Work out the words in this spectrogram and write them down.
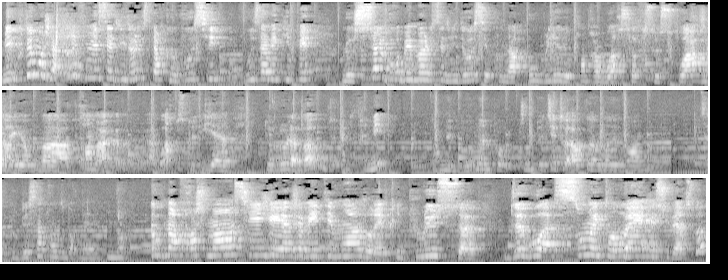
Mais écoutez, moi j'ai adoré filmer cette vidéo, j'espère que vous aussi vous avez kiffé. Le seul gros bémol de cette vidéo, c'est qu'on a oublié de prendre à boire, sauf ce soir. D'ailleurs, on va prendre euh, à boire parce qu'il y a de l'eau là-bas, de 1,5 litre. Non même pas. Même pas, c'est une petite alors qu'on a une grande. Ça coûte 2,50 ce bordel. Non. Donc non, franchement, si j'avais été moi, j'aurais pris plus de boissons étant donné que j'ai super soif.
